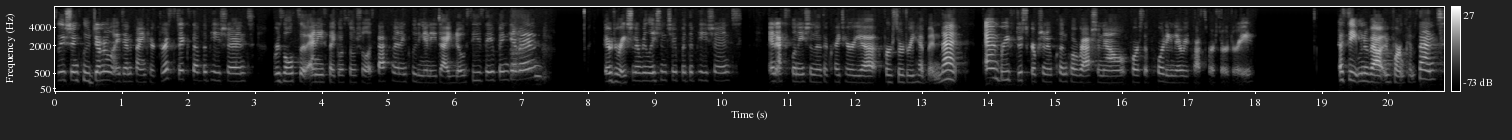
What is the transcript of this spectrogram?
So they should include general identifying characteristics of the patient, results of any psychosocial assessment, including any diagnoses they've been given, their duration of relationship with the patient, an explanation that the criteria for surgery have been met, and brief description of clinical rationale for supporting their request for surgery. A statement about informed consent,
